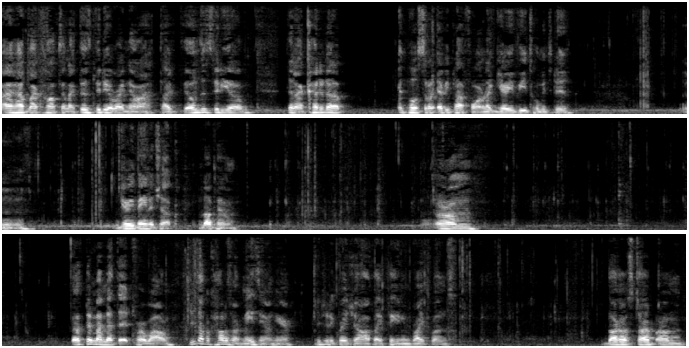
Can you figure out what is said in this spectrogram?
I have my content like this video right now. I, I filmed this video, then I cut it up and post it on every platform like Gary Vee told me to do. Mm. Gary Vaynerchuk, love him. Um, that's been my method for a while. These avocados are amazing on here. You did a great job like picking ripe ones. Dog Star um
